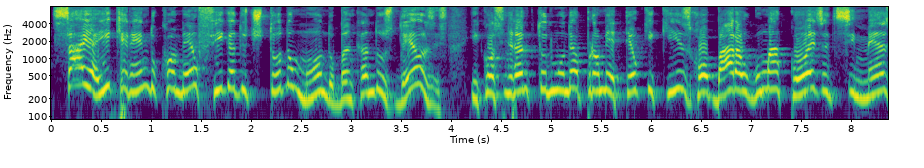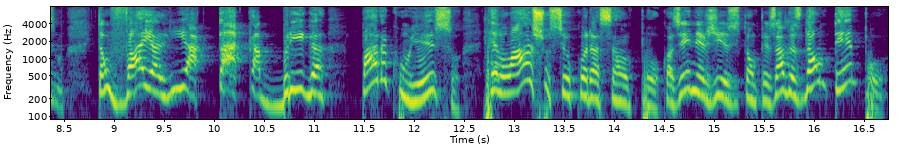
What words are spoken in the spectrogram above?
sai aí querendo comer o fígado de todo mundo, bancando os deuses e considerando que todo mundo é o Prometeu que quis roubar alguma coisa de si mesmo. Então vai ali, ataca, briga. Para com isso, relaxa o seu coração um pouco. As energias estão pesadas, dá um tempo.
